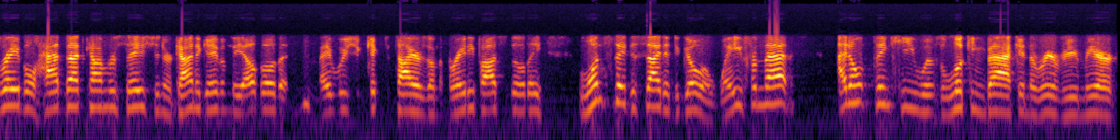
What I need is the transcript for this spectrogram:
Vrabel had that conversation or kind of gave him the elbow that hmm, maybe we should kick the tires on the Brady possibility, once they decided to go away from that, I don't think he was looking back in the rearview mirror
